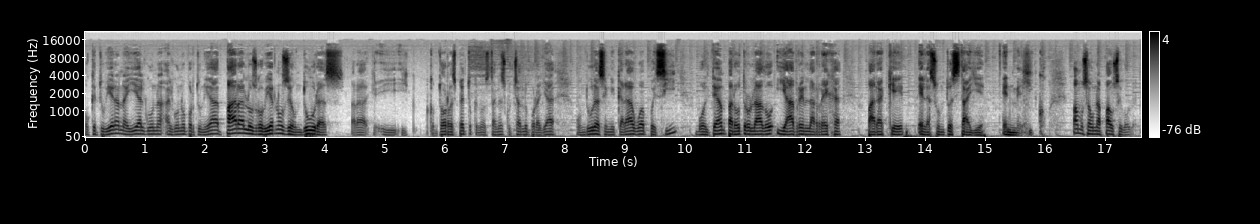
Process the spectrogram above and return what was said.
o que tuvieran ahí alguna, alguna oportunidad para los gobiernos de Honduras, para, y, con todo respeto que nos están escuchando por allá, Honduras y Nicaragua, pues sí, voltean para otro lado y abren la reja para que el asunto estalle en México. Vamos a una pausa y volvemos.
